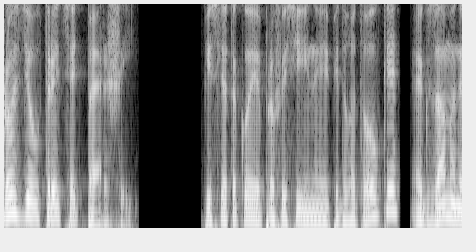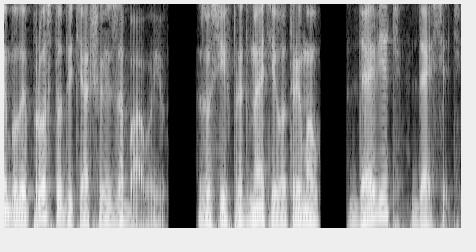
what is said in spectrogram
Розділ 31. Після такої професійної підготовки екзамени були просто дитячою забавою. З усіх предметів отримав 9-10.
